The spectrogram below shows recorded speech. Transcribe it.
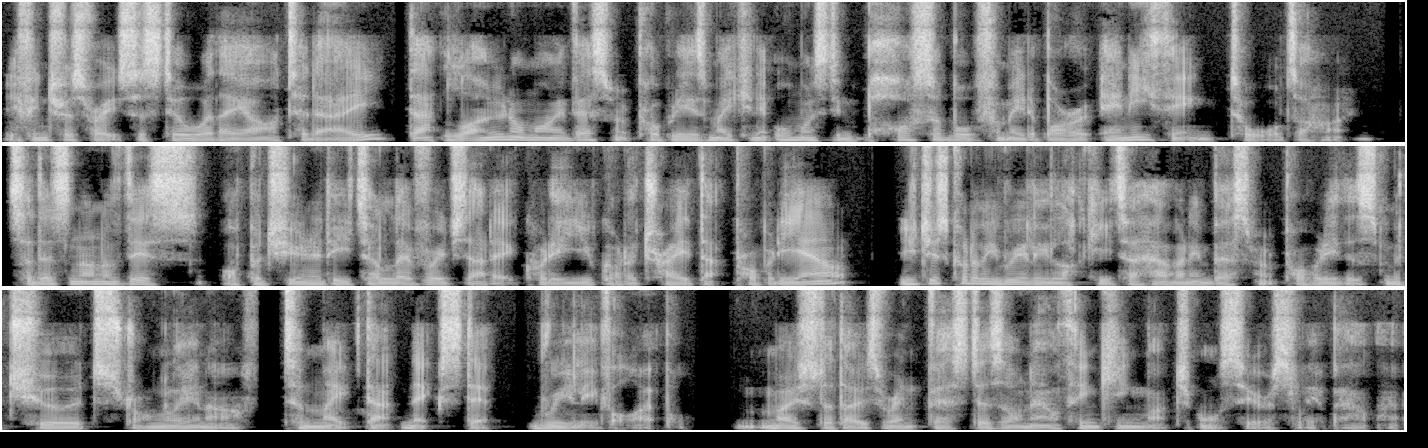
if interest rates are still where they are today, that loan on my investment property is making it almost impossible for me to borrow anything towards a home. So there's none of this opportunity to leverage that equity. You've got to trade that property out. You've just got to be really lucky to have an investment property that's matured strongly enough to make that next step really viable most of those rent investors are now thinking much more seriously about that.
